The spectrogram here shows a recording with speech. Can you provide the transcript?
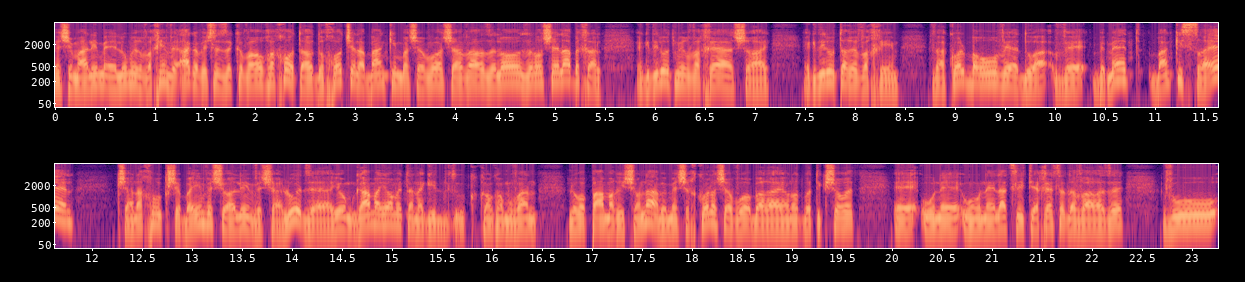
ושמעלים, העלו מרווחים, ואגב, יש לזה כבר הוכחות. הדוחות של הבנקים בשבוע שעבר זה לא, זה לא שאלה בכלל. הגדילו את מרווחי האשראי, הגדילו את הרווחים, והכל ברור וידוע, ובאמת, בנק ישראל... כשאנחנו, כשבאים ושואלים, ושאלו את זה היום, גם היום את הנגיד, כמובן לא בפעם הראשונה, במשך כל השבוע בראיונות בתקשורת, אה, הוא, נאלץ להתייחס לדבר הזה, והוא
